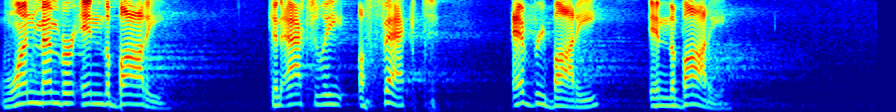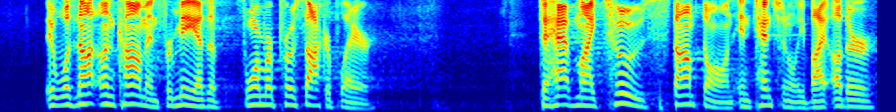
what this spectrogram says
One member in the body can actually affect everybody in the body. It was not uncommon for me as a former pro soccer player to have my toes stomped on intentionally by other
